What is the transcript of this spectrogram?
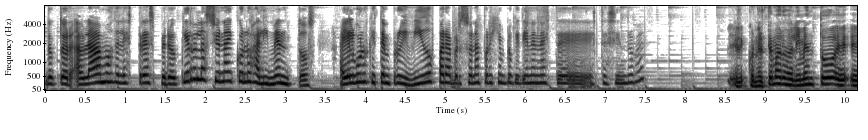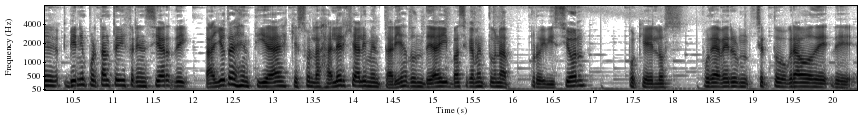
Doctor, hablábamos del estrés, pero ¿qué relación hay con los alimentos? ¿Hay algunos que estén prohibidos para personas, por ejemplo, que tienen este, este síndrome? con el tema de los alimentos es, bien importante diferenciar de... Hay otras entidades que son las alergias alimentarias, donde hay básicamente una prohibición porque los puede haber un cierto grado de,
